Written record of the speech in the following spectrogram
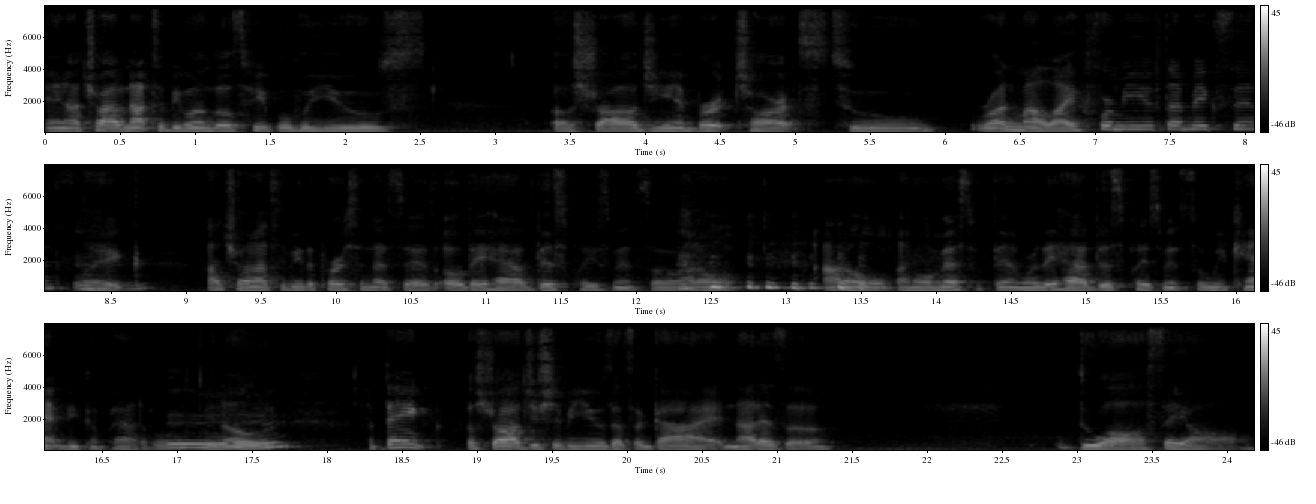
And I try not to be one of those people who use astrology and birth charts to run my life for me, if that makes sense. Mm-hmm. Like I try not to be the person that says, "Oh, they have this placement, so I don't, I don't, I don't mess with them," or "They have this placement, so we can't be compatible." You know, mm-hmm. I think astrology should be used as a guide, not as a do all, say all.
